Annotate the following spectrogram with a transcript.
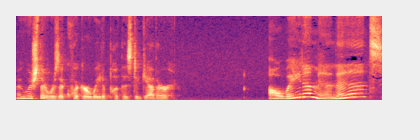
I wish there was a quicker way to put this together. Oh, wait a minute.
